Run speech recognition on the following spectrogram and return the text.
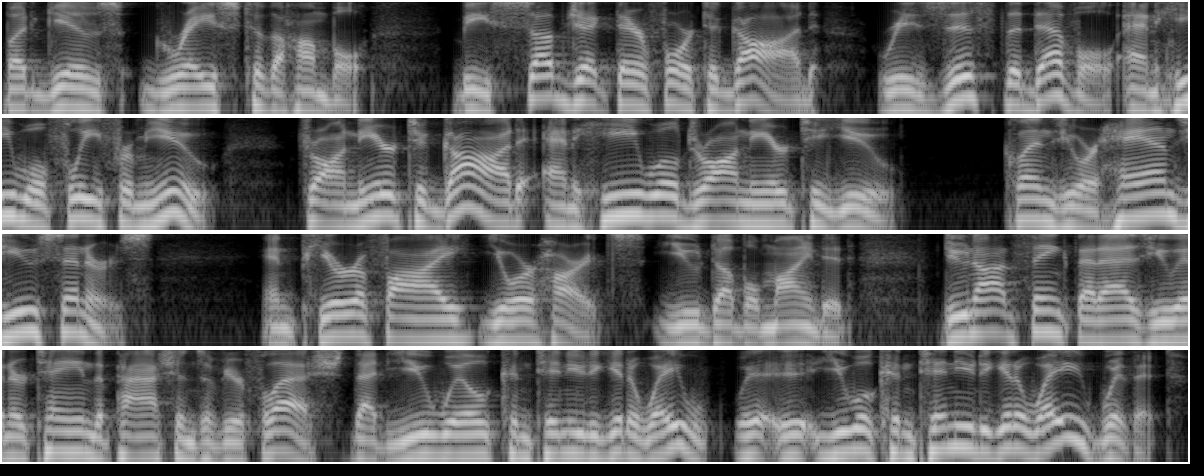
but gives grace to the humble. Be subject, therefore, to God. Resist the devil, and he will flee from you. Draw near to God, and he will draw near to you. Cleanse your hands, you sinners, and purify your hearts, you double minded. Do not think that as you entertain the passions of your flesh, that you will continue to get away you will continue to get away with it.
